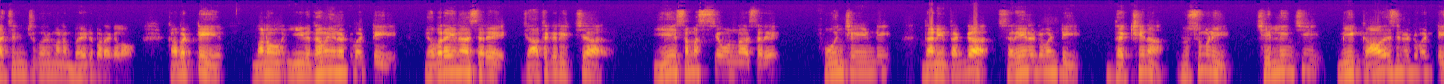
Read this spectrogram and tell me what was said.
ఆచరించుకొని మనం బయటపడగలం. కాబట్టి మనం ఈ విధమైనటువంటి ఎవరైనా సరే జాతకరీత్యా ఏ సమస్య ఉన్నా సరే ఫోన్ చేయండి. దానికి తగ్గ సరైనటువంటి దక్షిణ రుసుముని చెల్లించి మీకు కావలసినటువంటి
